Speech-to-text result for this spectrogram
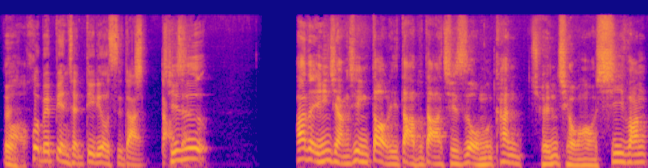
对，会不会变成第六次大战？其实它的影响性到底大不大？其实我们看全球哈，西方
